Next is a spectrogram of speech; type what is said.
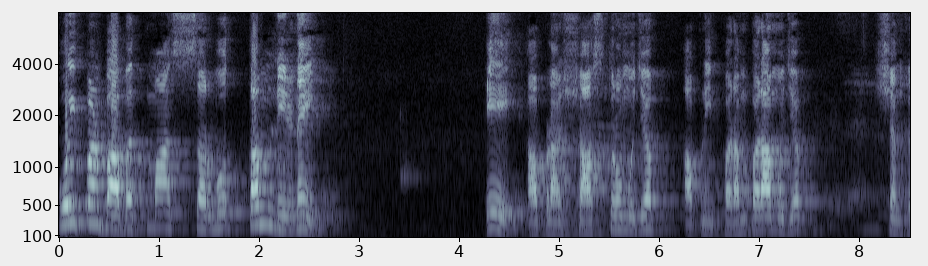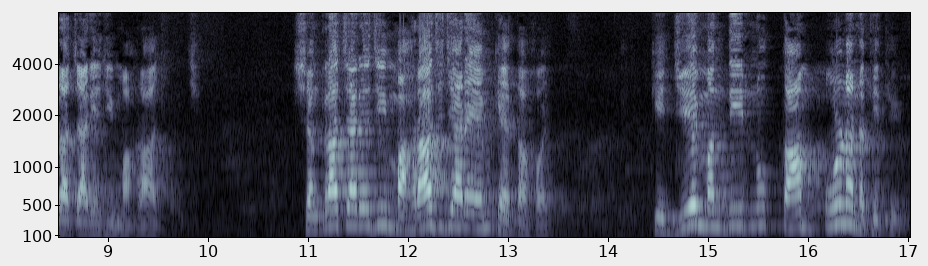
કોઈ પણ બાબતમાં સર્વોત્તમ નિર્ણય એ આપણા શાસ્ત્રો મુજબ, આપણી પરંપરા મુજબ શંકરાચાર્યજી મહારાજ હોય છે. શંકરાચાર્યજી મહારાજ જ્યારે એમ કહેતા હોય કે જે મંદિરનું કામ પૂર્ણ નથી થયું,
